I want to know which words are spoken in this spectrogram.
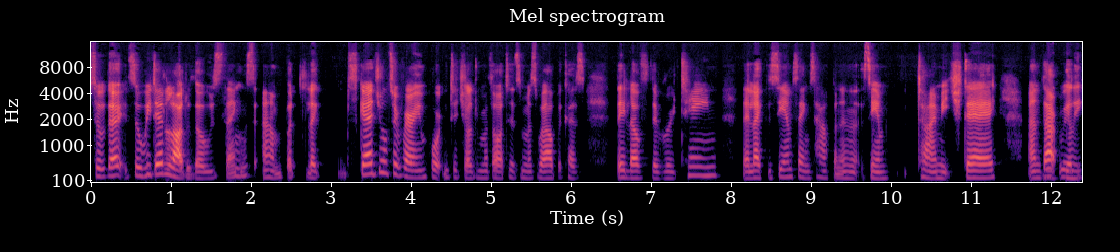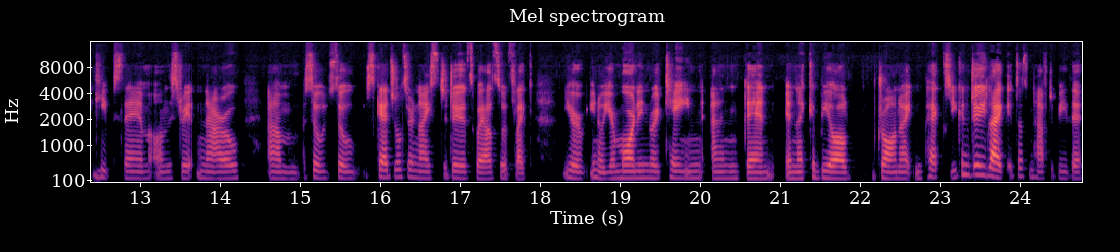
So that so we did a lot of those things um but like schedules are very important to children with autism as well because they love the routine. They like the same things happening at the same time each day and that really Mhm. keeps them on the straight and narrow. Um so so schedules are nice to do as well. So it's like your you know your morning routine and then and it can be all drawn out in pics you can do like it doesn't have to be the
